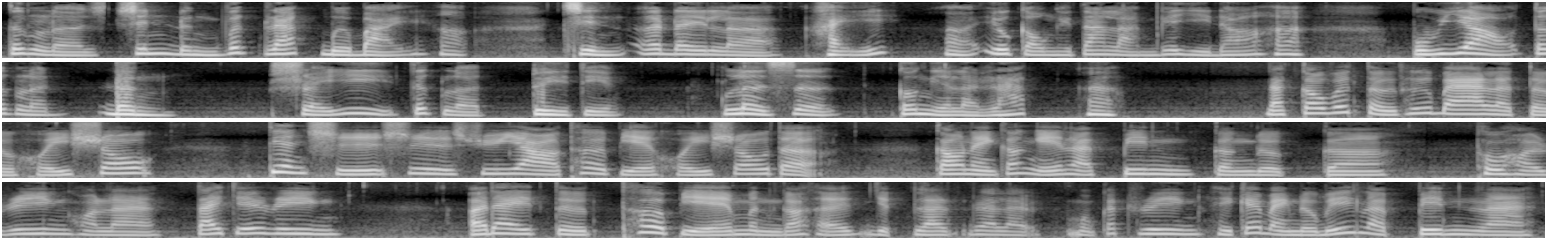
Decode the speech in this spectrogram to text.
Tức là xin đừng vứt rác bừa bãi. Ha. Xin ở đây là hãy à, yêu cầu người ta làm cái gì đó ha. Bú yào tức là đừng. Suy y tức là tùy tiện. Lơ sơ có nghĩa là rác ha. Đặt câu với từ thứ ba là từ hủy sâu. Điện池是需要特别回收的. Câu này có nghĩa là pin cần được ờ, thu hồi riêng hoặc là tái chế riêng. Ở đây từ thơ bịa mình có thể dịch là ra là một cách riêng. Thì các bạn đều biết là pin là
